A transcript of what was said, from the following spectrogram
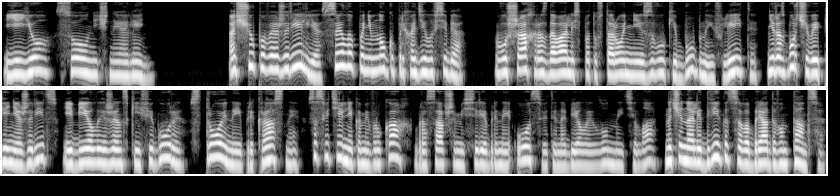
ее солнечный олень. Ощупывая ожерелье, Села понемногу приходила в себя. В ушах раздавались потусторонние звуки бубны и флейты, неразборчивое пение жриц и белые женские фигуры, стройные и прекрасные, со светильниками в руках, бросавшими серебряные отсветы на белые лунные тела, начинали двигаться в обрядовом танце.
